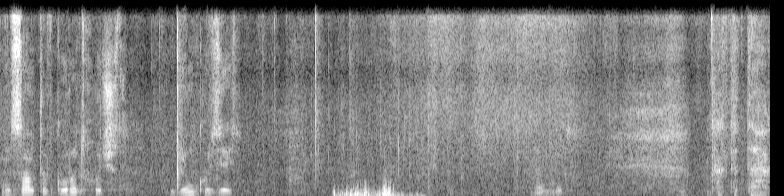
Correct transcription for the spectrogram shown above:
Он сам-то в город хочет Димку взять. Как-то так.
